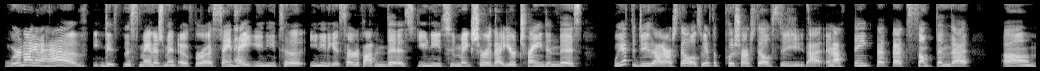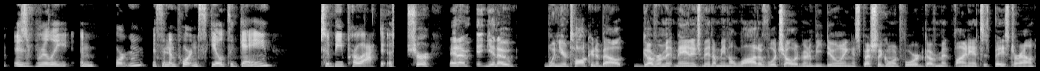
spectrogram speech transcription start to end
we're not going to have this this management over us saying, "Hey, you need to you need to get certified in this. You need to make sure that you're trained in this." We have to do that ourselves. We have to push ourselves to do that, and I think that that's something that um, is really important. It's an important skill to gain to be proactive. Sure, and I'm you know when you're talking about government management, I mean a lot of what y'all are going to be doing, especially going forward, government finance is based around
